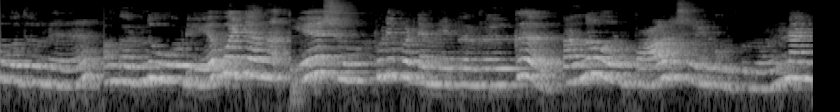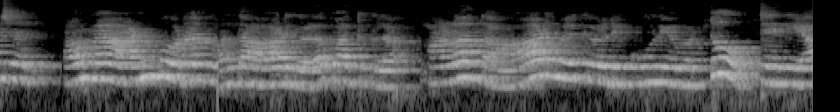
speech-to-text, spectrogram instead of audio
போதும்னு அங்க இருந்து ஓடியே போயிட்டாங்க. ஏசு இப்படிப்பட்ட மேய்ப்பர்களுக்கு நல்ல ஒரு பாடம் சொல்லி கொடுக்கணும்னு நினைச்சாரு. அவங்க அன்போட அந்த ஆடுகளை பார்த்துக்கலாம். ஆனா அந்த ஆடு மேய்க்க வேண்டிய கூலியை மட்டும் சரியா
